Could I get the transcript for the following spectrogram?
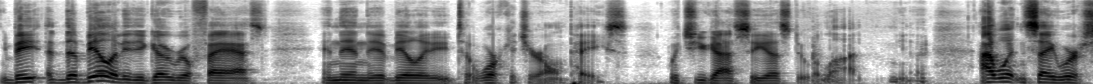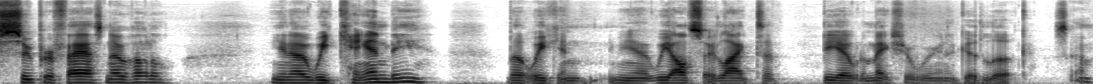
You be the ability to go real fast, and then the ability to work at your own pace, which you guys see us do a lot. You know, I wouldn't say we're super fast no huddle. You know, we can be, but we can. You know, we also like to be able to make sure we're in a good look. So,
